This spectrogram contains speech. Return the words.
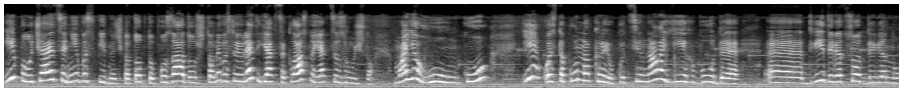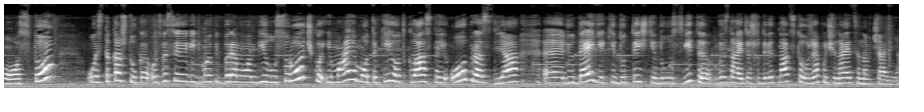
І виходить ніби спідничка. Тобто позаду штани, ви уявляєте, як це класно, як це зручно. Має гумку і ось таку накривку. Ціна їх буде 2990. Ось така штука. От ви уявіть, ми підберемо вам білу сорочку і маємо такий от класний образ для е, людей, які дотичні до освіти. Ви знаєте, що 19-го вже починається навчання.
